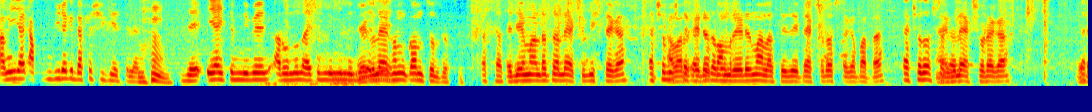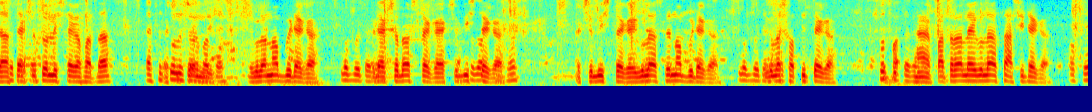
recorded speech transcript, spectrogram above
আমি আগে- আপনি দুই আগে ব্যবসা শিখিয়েছিলেন। যে এই আইটেম নিবেন আর অন্য আইটেম নিলে এগুলো এখন কম চলতেছে। আচ্ছা আচ্ছা। এই যে মালটা চলে একশো বিশ টাকা। একশো বিশ টাকা এটা কম রেটের মাল আছে যে এটা একশো দশ টাকা পাতা। একশো দশ টাকা। এগুলো একশো টাকা। এটা আছে একশো চল্লিশ টাকা পাতা। একশো চল্লিশ। টাকা পাতা এগুলো নব্বই টাকা। নব্বই টাকা। এটা একশো দশ টাকা একশো বিশ টাকা। টাকা, একশো বিশ টাকা এগুলো আছে নব্বই টাকা। নব্বই টাকা। এগুলো সত্তর টাকা। হ্যাঁ পাতরালা এগুলো আছে আশি টাকা। ওকে।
